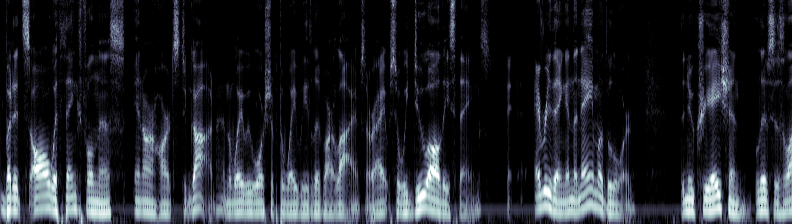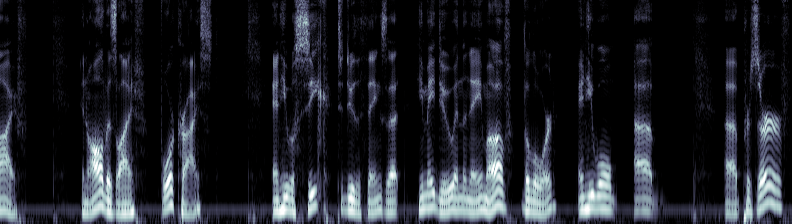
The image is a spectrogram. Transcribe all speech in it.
But it's all with thankfulness in our hearts to God and the way we worship, the way we live our lives. All right. So we do all these things, everything in the name of the Lord. The new creation lives his life in all of his life for Christ, and he will seek to do the things that he may do in the name of the Lord, and he will uh, uh, preserve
